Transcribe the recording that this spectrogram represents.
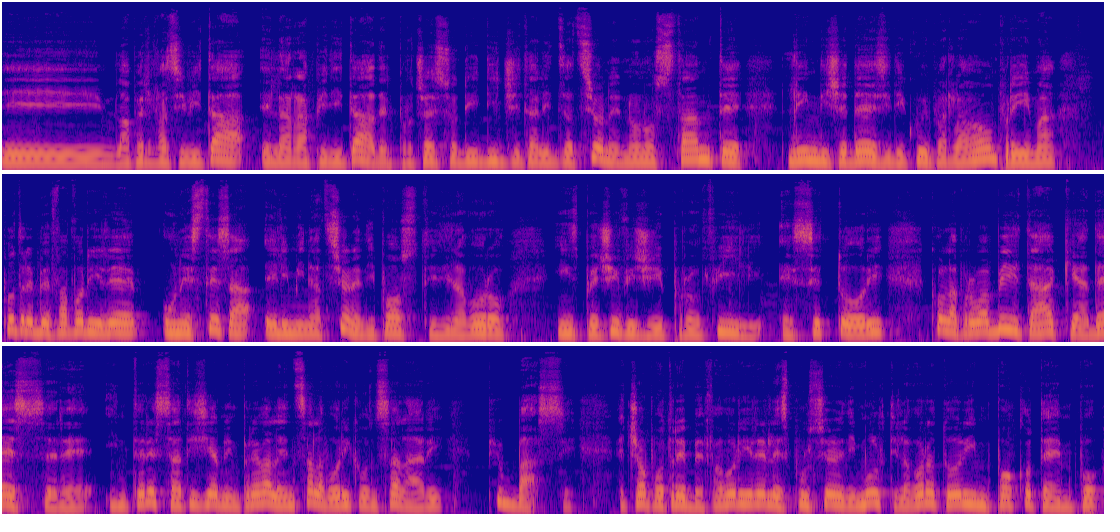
e la pervasività e la rapidità del processo di digitalizzazione, nonostante l'indice DESI di cui parlavamo prima, potrebbe favorire un'estesa eliminazione di posti di lavoro in specifici profili e settori, con la probabilità che ad essere interessati siano in prevalenza lavori con salari più bassi e ciò potrebbe favorire l'espulsione di molti lavoratori in poco tempo,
